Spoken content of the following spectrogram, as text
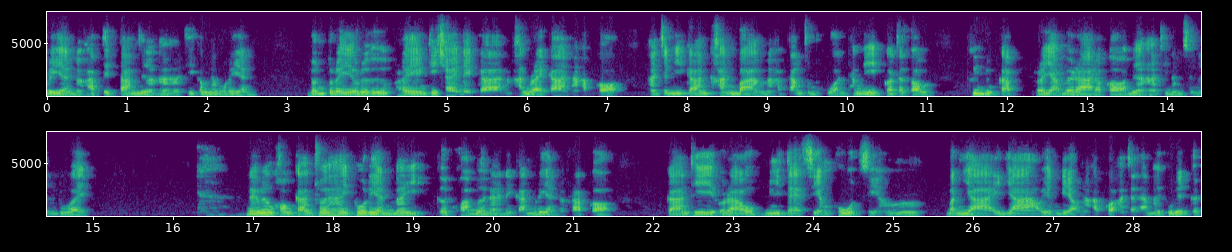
เรียนนะครับ ติดตามเนื้อหาที่กำลังเรียน ดนตรีหรือเพลงที่ใช้ในการขั้นรายการนะครับ ก็อาจจะมีการขั้นบ้างนะครับ ตามสมควร ทั้งนี้ก็จะต้องขึ้นอยู่กับระยะเวลาแล้วก็เนื้อหาที่นำเสนอด้วย ในเรื่องของการช่วยให้ผู้เรียนไม่เกิดความเบื่อหน่ายในการเรียนนะครับ ก็ การที่เรามีแต่เสียงพูดเสียงบรรยายยาวอย่างเดียวนะครับ ก็อาจจะทำให้ผู้เรียนเกิด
